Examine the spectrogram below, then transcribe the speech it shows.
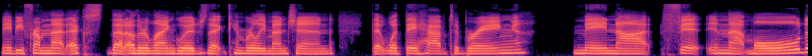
maybe from that ex that other language that Kimberlee mentioned that what they have to bring may not fit in that mold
